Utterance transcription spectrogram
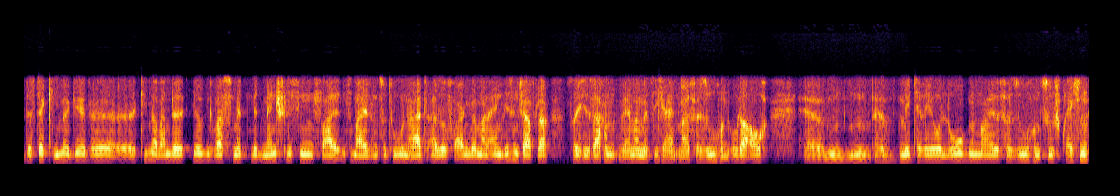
dass der äh, Klimawandel irgendwas mit, mit menschlichen Verhaltensweisen zu tun hat. Also fragen wir mal einen Wissenschaftler. Solche Sachen werden wir mit Sicherheit mal versuchen. Oder auch ähm, Meteorologen mal versuchen zu sprechen,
